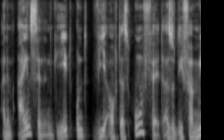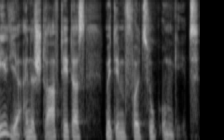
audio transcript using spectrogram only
einem Einzelnen geht und wie auch das Umfeld, also die Familie eines Straftäters mit dem Vollzug umgeht.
